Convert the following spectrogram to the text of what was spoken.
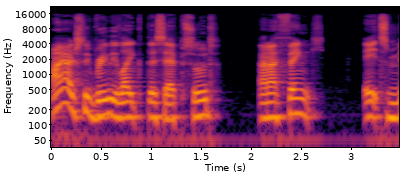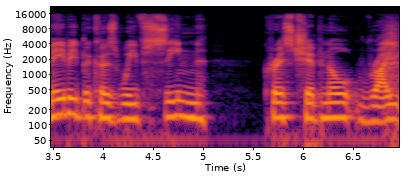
I actually really like this episode, and I think it's maybe because we've seen Chris Chibnall write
